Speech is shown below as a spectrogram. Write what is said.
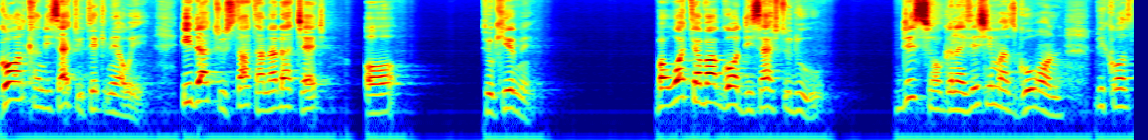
God can decide to take me away, either to start another church or to kill me. But whatever God decides to do, this organization must go on because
